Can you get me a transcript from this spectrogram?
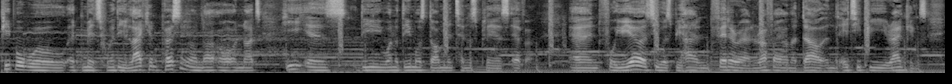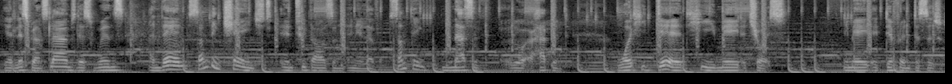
People will admit whether you like him personally or not, or not he is the one of the most dominant tennis players ever. And for years, he was behind Federer and Rafael Nadal in the ATP rankings. He had less Grand Slams, less wins. And then something changed in 2011. Something massive uh, happened. What he did, he made a choice. He made a different decision.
